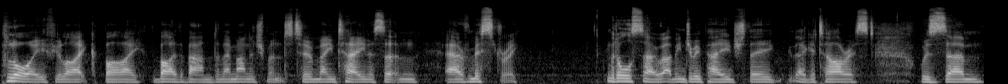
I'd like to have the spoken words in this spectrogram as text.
ploy, if you like, by, by the band and their management to maintain a certain air of mystery. But also, I mean, Jimmy Page, the, their guitarist, was um,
